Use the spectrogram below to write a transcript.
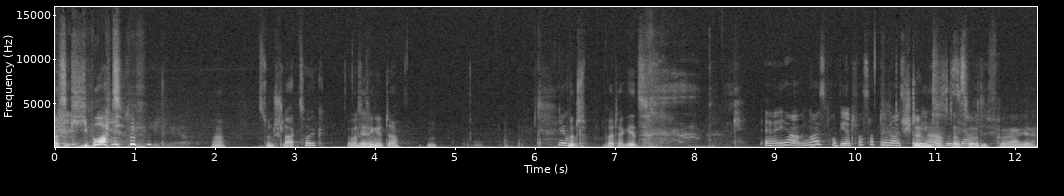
Du hast ein Keyboard? Ah. Hast du ein Schlagzeug? Was Ja. klingelt da? Ja, Gut, weiter geht's. äh, ja, Neues probiert. Was habt ihr Neues Stimmt, probiert dieses das Jahr? war die Frage.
